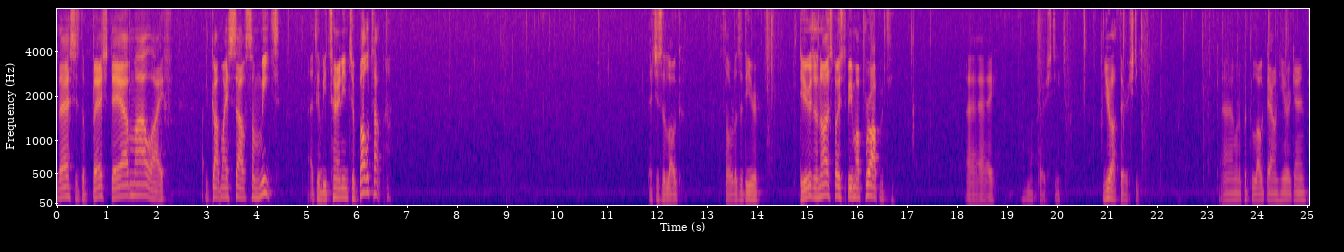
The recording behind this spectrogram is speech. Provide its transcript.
this is the best day of my life. I got myself some meat. It's gonna be turned into bolt It's just a log. I thought it was a deer. Deers are not supposed to be my property. Hey, I'm not thirsty. You are thirsty. Okay, I'm gonna put the log down here again.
